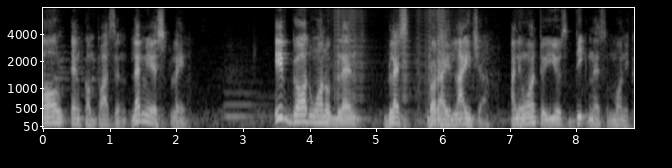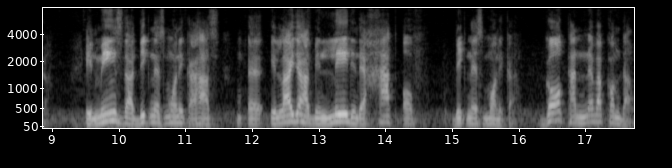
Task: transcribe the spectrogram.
all encompassing. Let me explain. If God want to blend, bless brother Elijah and he want to use Deaconess Monica, it means that Deaconess Monica has uh, Elijah has been laid in the heart of Deaconess Monica. God can never come down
